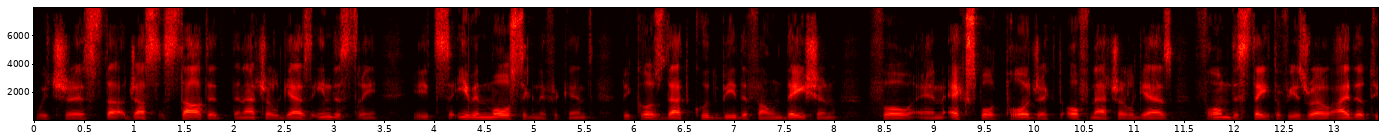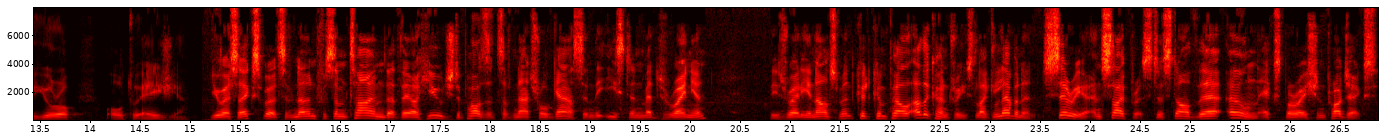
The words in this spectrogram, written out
which uh, sta- just started the natural gas industry, it's even more significant because that could be the foundation for an export project of natural gas from the state of Israel either to Europe or to Asia. US experts have known for some time that there are huge deposits of natural gas in the eastern Mediterranean. The Israeli announcement could compel other countries like Lebanon, Syria, and Cyprus to start their own exploration projects.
